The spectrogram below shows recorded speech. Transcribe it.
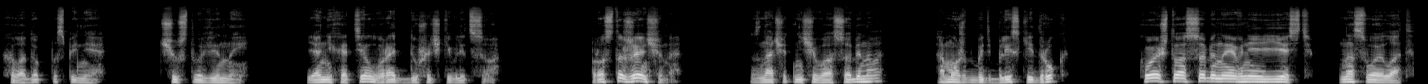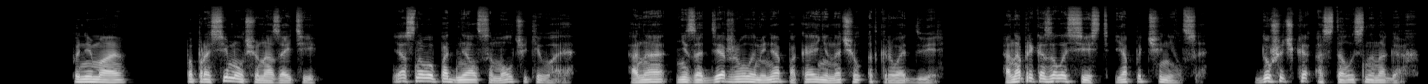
Холодок по спине. Чувство вины. Я не хотел врать душечке в лицо. Просто женщина. Значит, ничего особенного? А может быть, близкий друг? Кое-что особенное в ней есть, на свой лад. Понимаю. Попроси молчуна зайти. Я снова поднялся, молча кивая. Она не задерживала меня, пока я не начал открывать дверь. Она приказала сесть, я подчинился. Душечка осталась на ногах.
